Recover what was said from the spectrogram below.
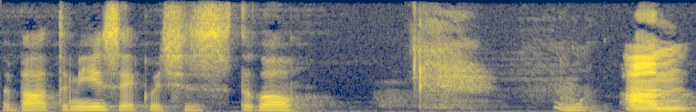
about the music, which is the goal. Um,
